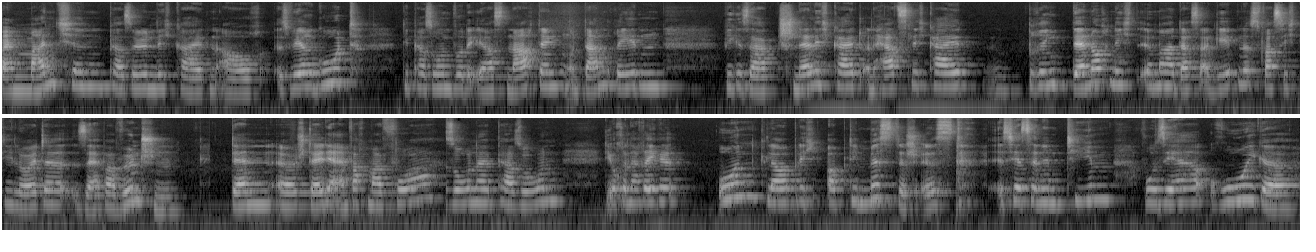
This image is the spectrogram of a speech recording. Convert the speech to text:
bei manchen Persönlichkeiten auch, es wäre gut, die Person würde erst nachdenken und dann reden. Wie gesagt, Schnelligkeit und Herzlichkeit bringt dennoch nicht immer das Ergebnis, was sich die Leute selber wünschen. Denn äh, stell dir einfach mal vor, so eine Person, die auch in der Regel unglaublich optimistisch ist, ist jetzt in einem Team, wo sehr ruhige,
